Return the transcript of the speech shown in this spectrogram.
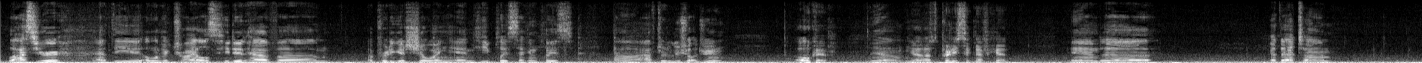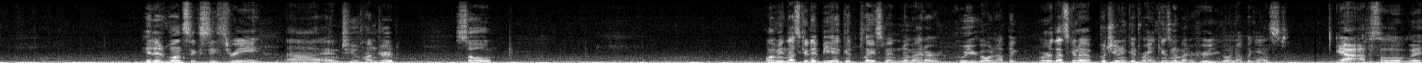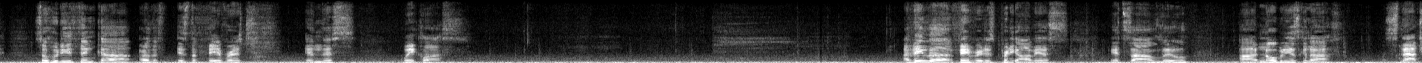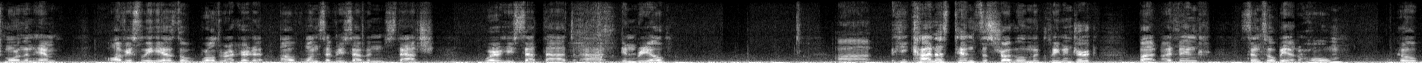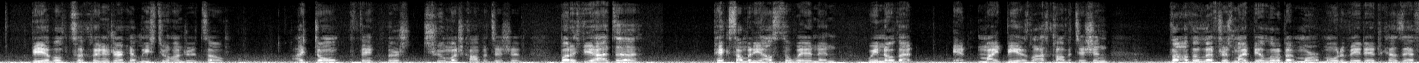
Last year at the Olympic trials, he did have um, a pretty good showing, and he placed second place uh, after Lu Xiaojun. Okay. Yeah, Yeah, that's pretty significant. and uh, at that time he did 163 uh, and 200 so well i mean that's going to be a good placement no matter who you're going up or that's going to put you in good rankings no matter who you're going up against Yeah, absolutely. So who do you think uh, are the is the favorite in this weight class? I think the favorite is pretty obvious. It's uh, Lu. Uh, nobody is gonna snatch more than him. Obviously, he has the world record of 177 snatch, where he set that uh, in Rio. Uh, he kind of tends to struggle in the clean and jerk, but I think since he'll be at home, he'll be able to clean and jerk at least 200. So I don't think there's too much competition. But if you had to pick somebody else to win, and we know that it might be his last competition, the other lifters might be a little bit more motivated because if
